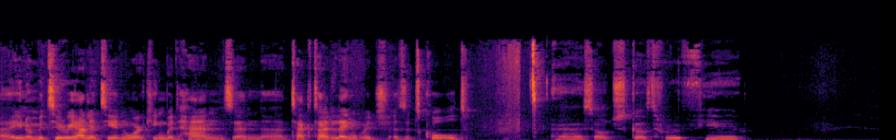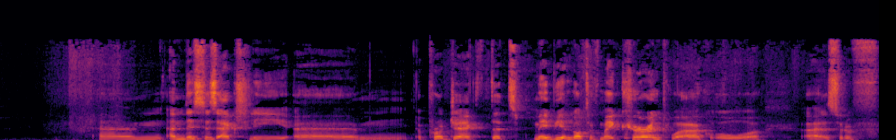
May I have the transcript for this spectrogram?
uh, you know, materiality and working with hands and uh, tactile language, as it's called. Uh, so I'll just go through a few. Um, and this is actually um, a project that maybe a lot of my current work or uh, sort of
